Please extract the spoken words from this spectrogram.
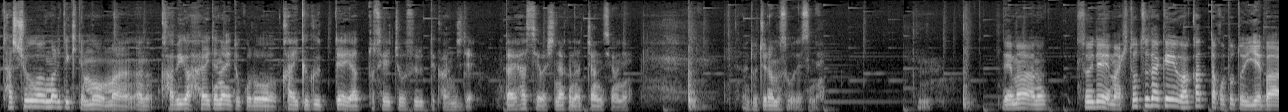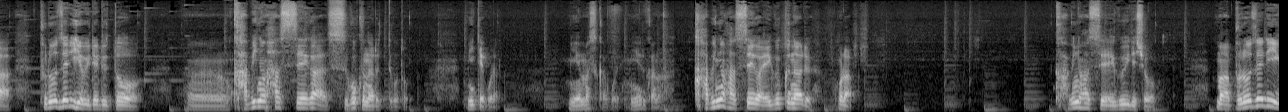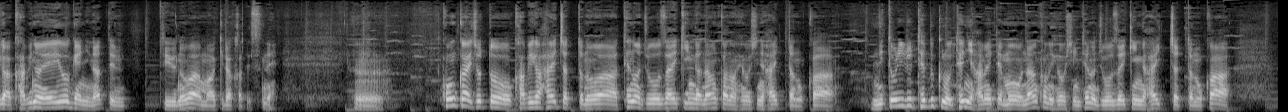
多少は生まれてきてもまああのカビが生えてないところをかいくぐってやっと成長するって感じで大発生はしなくなっちゃうんですよね。どちらもそうですね、うん、でまああのそれでまあ一つだけ分かったことといえばプロゼリーを入れるとうんカビの発生がすごくなるってこと。見てこれ。見えますか？これ。見えるかな？カビの発生がえぐくなる。ほら。カビの発生えぐいでしょう。まあプロゼリーがカビの栄養源になってるっていうのはまあ明らかですね。うん。今回ちょっとカビが生えちゃったのは手の常在菌が何かの拍子に入ったのかニトリル手袋を手にはめても何かの拍子に手の常在菌が入っちゃったのか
